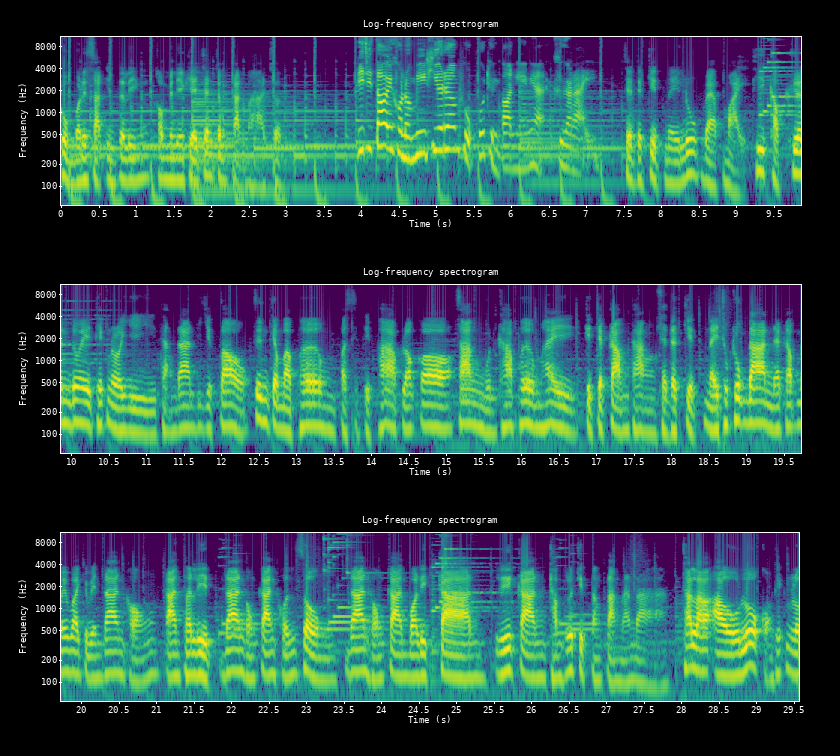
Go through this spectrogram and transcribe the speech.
กลุ่มบริษัทอินเตอร์ลิงคอมมิวนิเคชันจำกัดมหาชน ดิจิ t a ลอีโคโนมีที่เริ่มถูกพูดถึงตอนนี้เนี่ยคืออะไร เศรษฐกิจในรูปแบบใหม่ ที่ขับเคลื่อนด้วยเทคโนโลยีทางด้านดิจิทัล ซึ่งจะมาเพิ่มประสิทธิภาพ แล้วก็สร้างมูลค่าเพิ่มให้กิจกรรมทางเศรษฐกิจในทุกๆ ด้านนะครับ ไม่ว่าจะเป็นด้านของการผลิต ด้านของการขนส่ง ด้านของการบริการ หรือการทำธุรกิจต่างๆ นานาถ้าเราเอาโลกของเทคโนโล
